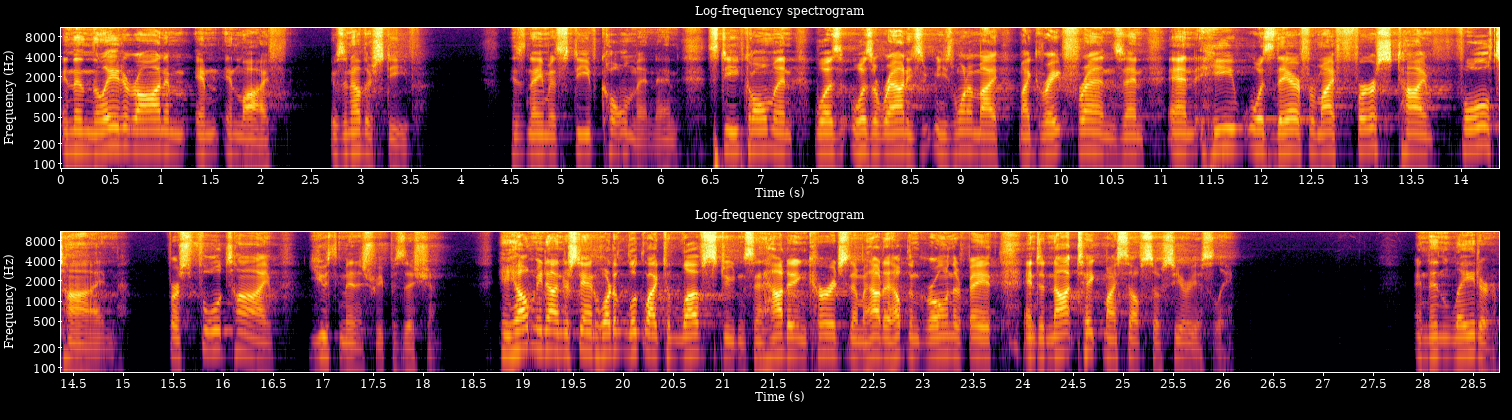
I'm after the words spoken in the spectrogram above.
And then later on in, in, in life, it was another Steve his name is Steve Coleman. And Steve Coleman was, was around. He's, he's one of my, my great friends. And, and he was there for my first time, full time, first full time youth ministry position. He helped me to understand what it looked like to love students and how to encourage them and how to help them grow in their faith and to not take myself so seriously. And then later,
